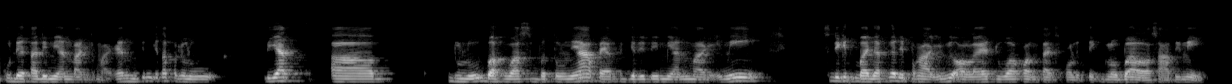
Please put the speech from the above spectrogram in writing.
kudeta di Myanmar kemarin, mungkin kita perlu lihat uh, dulu bahwa sebetulnya apa yang terjadi di Myanmar ini sedikit banyaknya dipengaruhi oleh dua konteks politik global saat ini.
